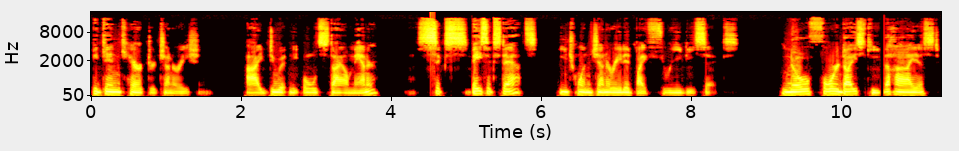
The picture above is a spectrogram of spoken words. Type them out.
begin character generation. I do it in the old style manner. Six basic stats, each one generated by 3d6. No four dice keep the highest,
